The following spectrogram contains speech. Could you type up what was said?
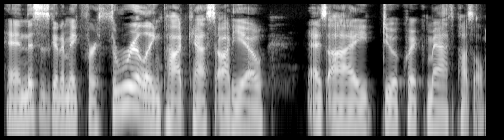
and this is going to make for thrilling podcast audio as I do a quick math puzzle.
